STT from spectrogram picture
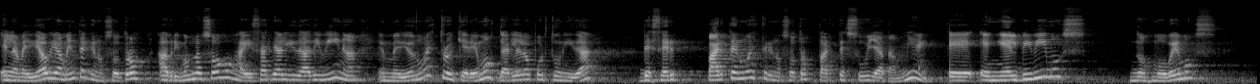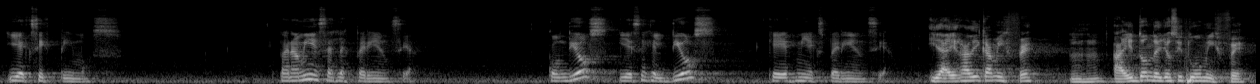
en la medida obviamente que nosotros abrimos los ojos a esa realidad divina en medio nuestro y queremos darle la oportunidad de ser parte nuestra y nosotros parte suya también. Eh, en Él vivimos, nos movemos y existimos. Para mí esa es la experiencia. Con Dios y ese es el Dios que es mi experiencia. Y ahí radica mi fe. Ahí es donde yo sitúo mi fe.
